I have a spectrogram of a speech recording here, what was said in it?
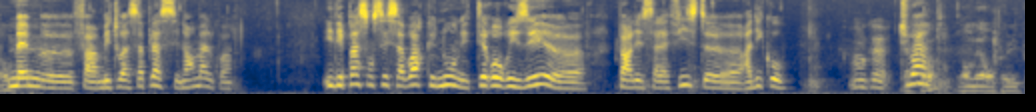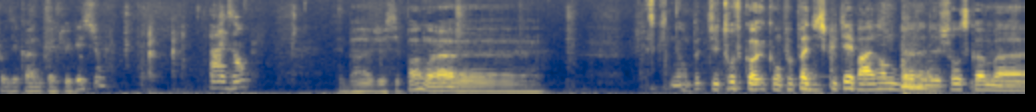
Non, même, euh, enfin, mets-toi à sa place, c'est normal, quoi. Il n'est pas censé savoir que nous on est terrorisés euh, par les salafistes euh, radicaux. Donc, euh, tu vois. Non, mais on peut lui poser quand même quelques questions. par exemple. Eh ben, je sais pas, moi. euh, est-ce que- on peut- tu trouves qu'on qu'on peut pas discuter, par exemple, de, de choses comme euh,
